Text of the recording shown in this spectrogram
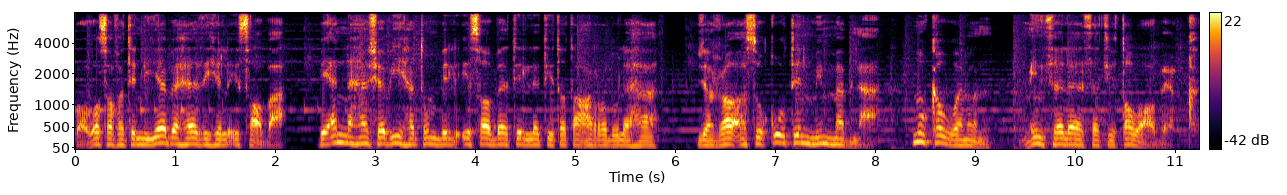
ووصفت النيابة هذه الإصابة بأنها شبيهة بالإصابات التي تتعرض لها جراء سقوط من مبنى مكون من ثلاثة طوابق.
